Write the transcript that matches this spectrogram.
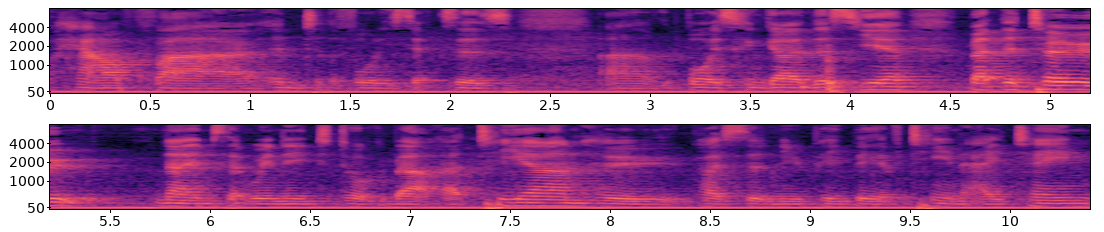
how far into the 46s uh, the boys can go this year. But the two names that we need to talk about are Tiaan, who posted a new PB of 10.18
